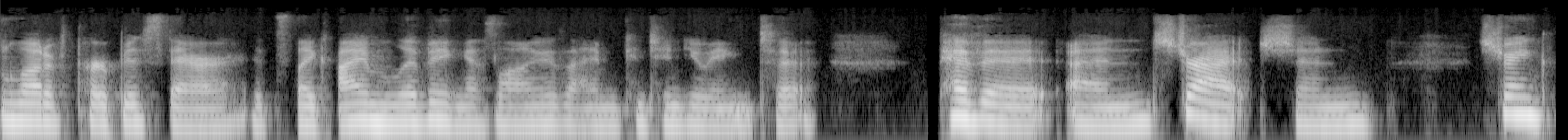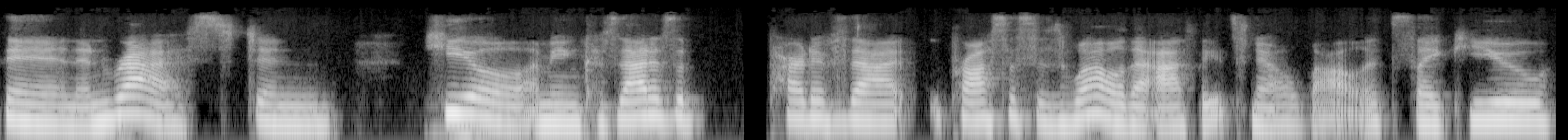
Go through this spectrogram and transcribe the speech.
a lot of purpose there. It's like I'm living as long as I'm continuing to pivot and stretch and strengthen and rest and heal. I mean, because that is a part of that process as well that athletes know well. It's like you,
